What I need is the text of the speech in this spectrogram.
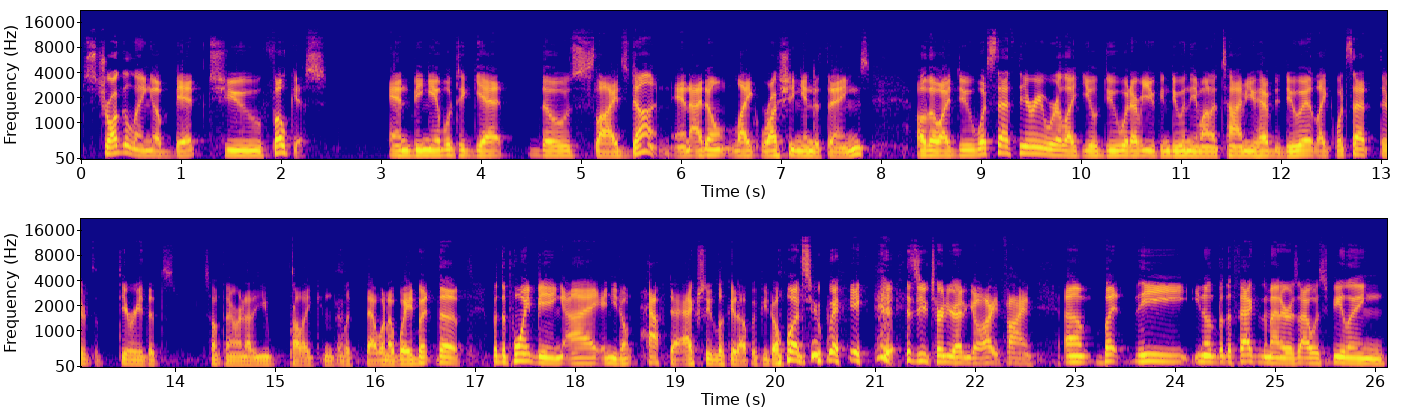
struggling a bit to focus and being able to get those slides done. And I don't like rushing into things. Although I do, what's that theory where like you'll do whatever you can do in the amount of time you have to do it? Like what's that? There's a theory that's something or another. You probably can look that one up, Wade. But the but the point being, I and you don't have to actually look it up if you don't want to, Wade. as you turn your head and go, all right, fine. Um, but the you know, but the fact of the matter is, I was feeling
